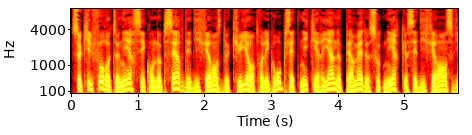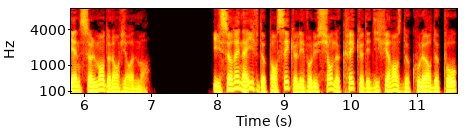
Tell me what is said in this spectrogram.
Ce qu'il faut retenir c'est qu'on observe des différences de QI entre les groupes ethniques et rien ne permet de soutenir que ces différences viennent seulement de l'environnement. Il serait naïf de penser que l'évolution ne crée que des différences de couleur de peau,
